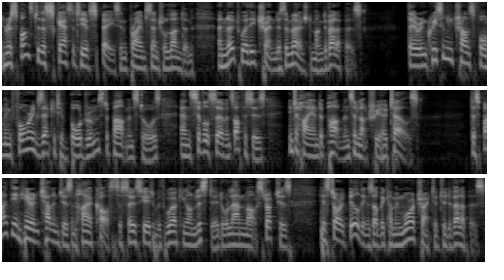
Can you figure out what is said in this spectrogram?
In response to the scarcity of space in prime central London, a noteworthy trend has emerged among developers. They are increasingly transforming former executive boardrooms, department stores, and civil servants' offices into high end apartments and luxury hotels. Despite the inherent challenges and higher costs associated with working on listed or landmark structures, historic buildings are becoming more attractive to developers.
